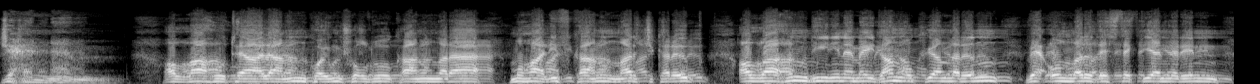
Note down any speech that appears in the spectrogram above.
Cehennem. Allahu Teala'nın koymuş olduğu kanunlara muhalif kanunlar çıkarıp Allah'ın dinine meydan okuyanların ve onları destekleyenlerin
